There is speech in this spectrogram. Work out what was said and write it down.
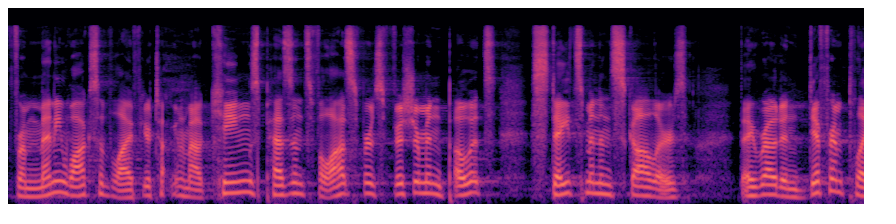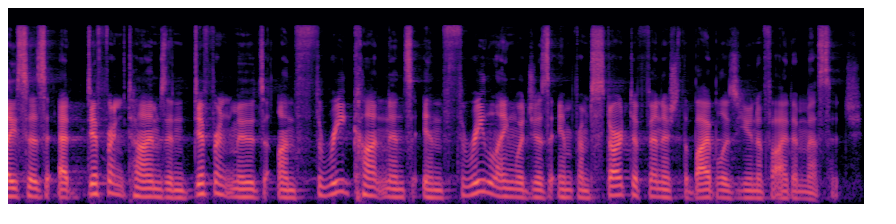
from many walks of life. You're talking about kings, peasants, philosophers, fishermen, poets, statesmen, and scholars. They wrote in different places at different times in different moods on three continents in three languages, and from start to finish, the Bible is unified in message.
